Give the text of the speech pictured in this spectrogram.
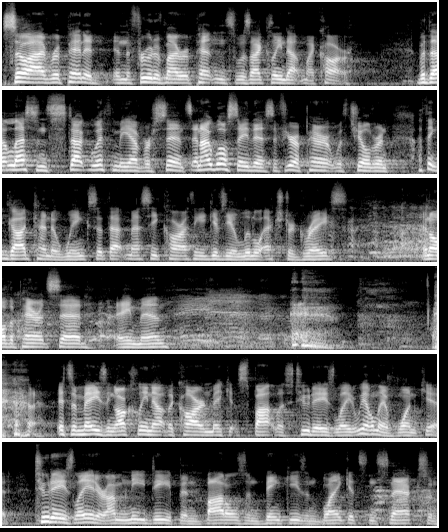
So I repented, and the fruit of my repentance was I cleaned out my car. But that lesson stuck with me ever since. And I will say this if you're a parent with children, I think God kind of winks at that messy car. I think He gives you a little extra grace. and all the parents said, Amen. Amen. it's amazing. I'll clean out the car and make it spotless. Two days later, we only have one kid. Two days later, I'm knee deep in bottles and binkies and blankets and snacks. And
